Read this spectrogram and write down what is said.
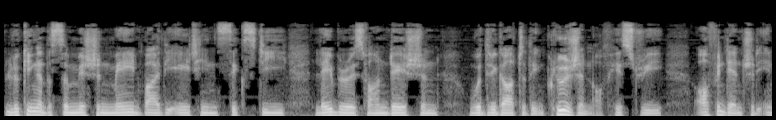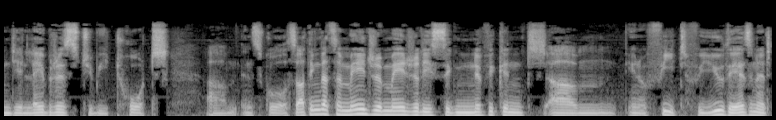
looking at the submission made by the 1860 Labourers Foundation with regard to the inclusion of history of indentured Indian labourers to be taught um, in school. So I think that's a major, majorly significant, um, you know, feat for you there, isn't it?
